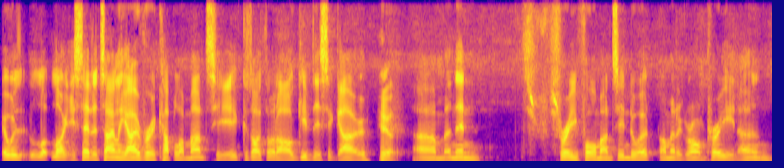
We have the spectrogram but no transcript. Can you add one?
it was. Like you said, it's only over a couple of months here because I thought I'll give this a go, yeah. um, and then th- three four months into it, I'm at a Grand Prix, you know,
